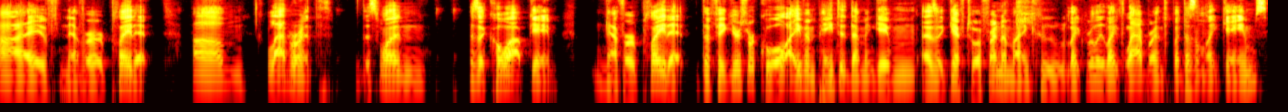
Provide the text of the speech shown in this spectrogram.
I've never played it. Um, Labyrinth. This one is a co-op game. Never played it. The figures were cool. I even painted them and gave them as a gift to a friend of mine who like really liked Labyrinth but doesn't like games.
